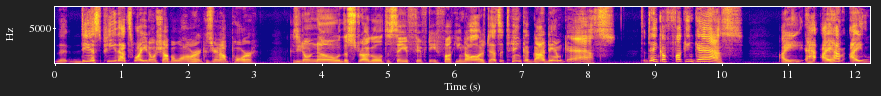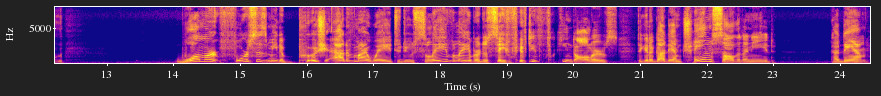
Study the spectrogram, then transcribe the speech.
The DSP. That's why you don't shop at Walmart because you're not poor. Because you don't know the struggle to save fifty fucking dollars. That's a tank of goddamn gas. It's a tank of fucking gas. I I have I. Walmart forces me to push out of my way to do slave labor to save 50 fucking dollars to get a goddamn chainsaw that I need. God damn.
